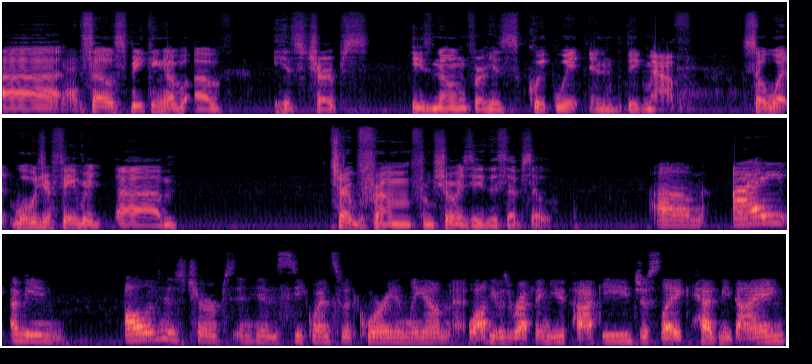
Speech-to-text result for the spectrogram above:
Uh, Okay. So speaking of of his chirps, he's known for his quick wit and big mouth. So what what was your favorite um, chirp from from Shoresy this episode? Um, I, I mean, all of his chirps in his sequence with Corey and Liam while he was refing youth hockey just like had me dying.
